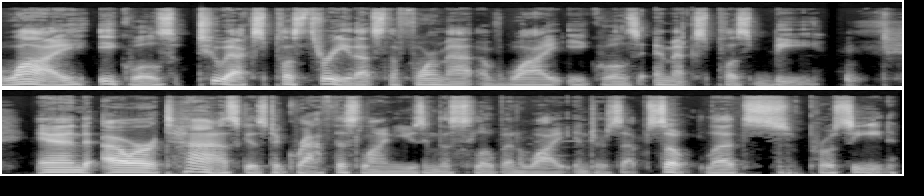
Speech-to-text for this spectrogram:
y equals 2x plus 3. That's the format of y equals mx plus b. And our task is to graph this line using the slope and y-intercept. So let's proceed.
